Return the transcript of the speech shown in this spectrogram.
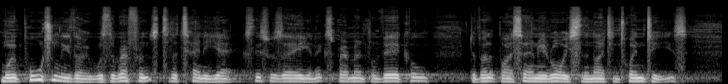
more importantly, though, was the reference to the 10EX. This was a, an experimental vehicle developed by Sir Henry Royce in the 1920s.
